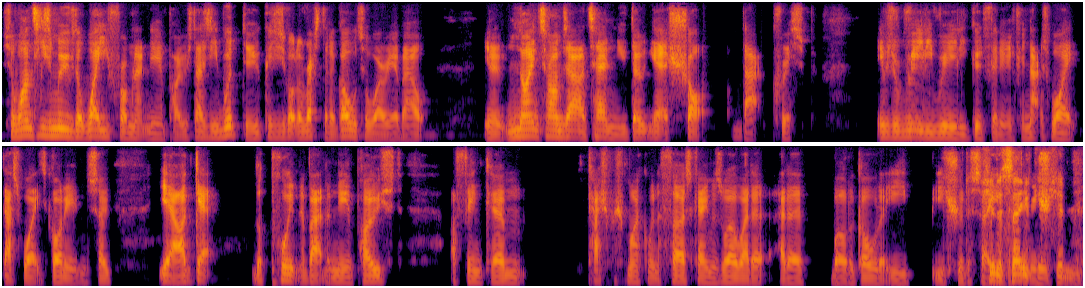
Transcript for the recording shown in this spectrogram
So once he's moved away from that near post, as he would do, because he's got the rest of the goal to worry about, you know, nine times out of ten, you don't get a shot that crisp. It was a really, really good finish, and that's why that's why it's gone in. So, yeah, I get the point about the near post. I think um, Kasper Schmeichel in the first game as well had a had a well the goal that he he should have saved. Should have saved finish, it, shouldn't he?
